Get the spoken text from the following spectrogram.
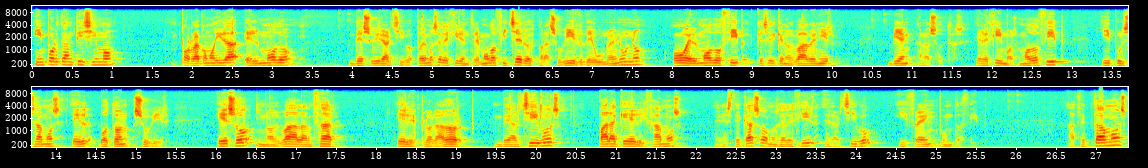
Importantísimo, por la comodidad, el modo de subir archivos. Podemos elegir entre modo ficheros para subir de uno en uno o el modo zip, que es el que nos va a venir bien a nosotros. Elegimos modo zip y pulsamos el botón subir. Eso nos va a lanzar el explorador de archivos para que elijamos, en este caso vamos a elegir el archivo iframe.zip. Aceptamos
